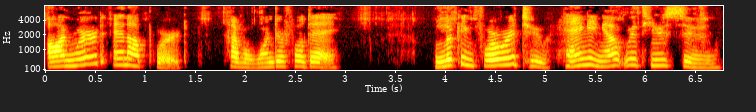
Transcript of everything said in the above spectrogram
Onward and upward. Have a wonderful day. Looking forward to hanging out with you soon.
